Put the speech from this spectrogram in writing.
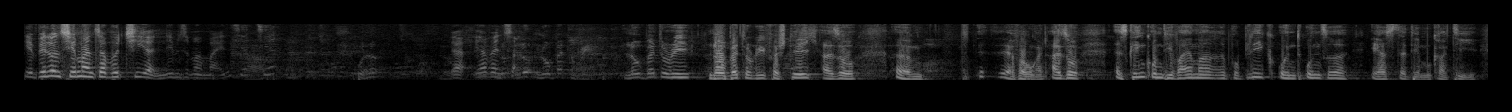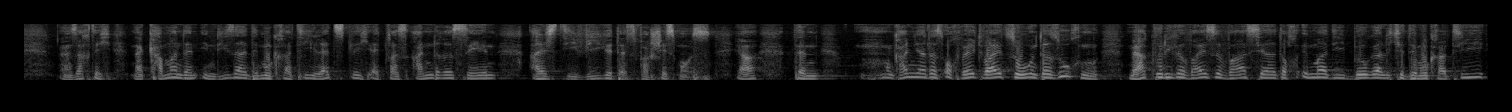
Hier will uns jemand sabotieren. Nehmen Sie mal hier. Ja, ja wenn es. Low, low, battery. Low battery, low battery verstehe ich. Also, ähm, hervorragend. Also, es ging um die Weimarer Republik und unsere erste Demokratie. Dann sagte ich, na kann man denn in dieser Demokratie letztlich etwas anderes sehen als die Wiege des Faschismus? Ja, denn man kann ja das auch weltweit so untersuchen. Merkwürdigerweise war es ja doch immer die bürgerliche Demokratie,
